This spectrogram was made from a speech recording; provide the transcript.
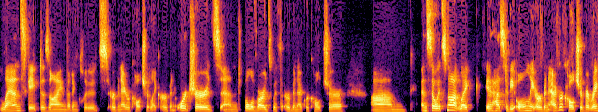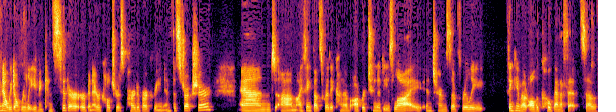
landscape design that includes urban agriculture like urban orchards and boulevards with urban agriculture. Um, and so it's not like it has to be only urban agriculture, but right now we don't really even consider urban agriculture as part of our green infrastructure. And um, I think that's where the kind of opportunities lie in terms of really thinking about all the co-benefits of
